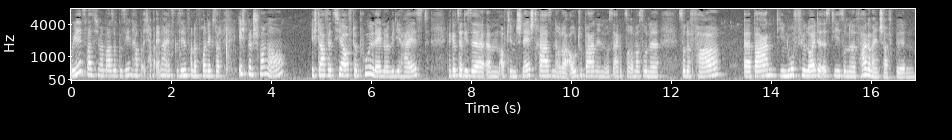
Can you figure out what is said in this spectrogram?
Reels, was ich immer mal so gesehen habe. Ich habe einmal eins gesehen von einer Frau, die gesagt ich bin schwanger. Ich darf jetzt hier auf der Pool Lane oder wie die heißt. Da gibt es ja diese, ähm, auf den Schnellstraßen oder Autobahnen in den USA gibt es auch immer so eine, so eine Fahrbahn, die nur für Leute ist, die so eine Fahrgemeinschaft bilden.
